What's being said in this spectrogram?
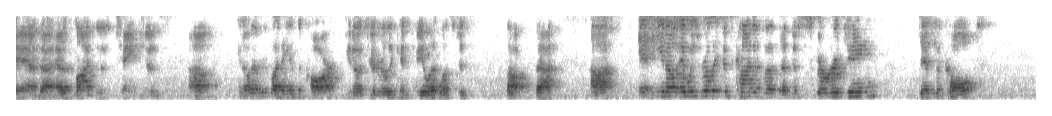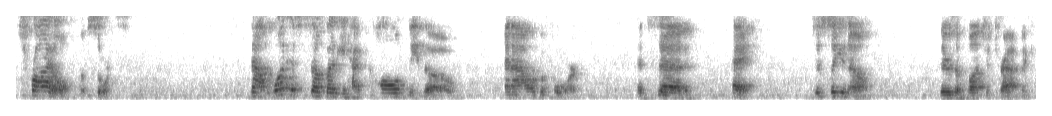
And uh, as my mood changes, um, you know, everybody in the car, you know, generally can feel it. Let's just stop that. Uh, it, you know, it was really just kind of a, a discouraging, difficult trial of sorts. Now, what if somebody had called me, though, an hour before and said, hey, just so you know, there's a bunch of traffic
